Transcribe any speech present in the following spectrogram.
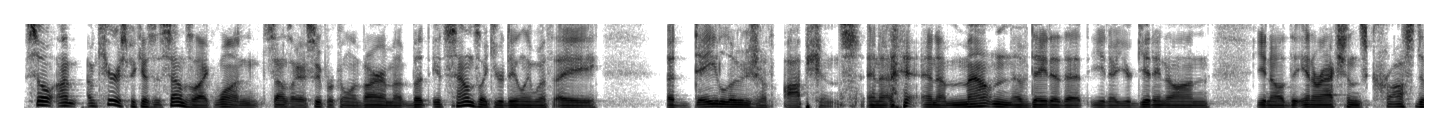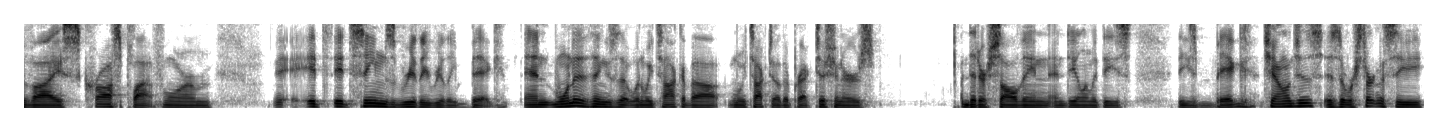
So I'm I'm curious because it sounds like one sounds like a super cool environment, but it sounds like you're dealing with a a deluge of options and a and a mountain of data that you know you're getting on you know the interactions cross device cross platform it it seems really really big. And one of the things that when we talk about when we talk to other practitioners that are solving and dealing with these these big challenges is that we're starting to see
